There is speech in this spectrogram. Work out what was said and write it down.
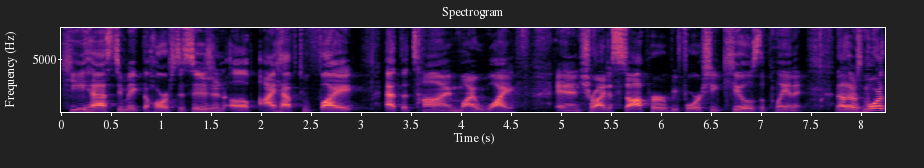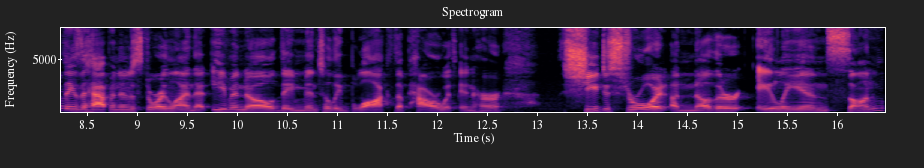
he has to make the harsh decision of I have to fight at the time my wife and try to stop her before she kills the planet. Now there's more things that happen in the storyline that even though they mentally block the power within her, she destroyed another alien sun,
